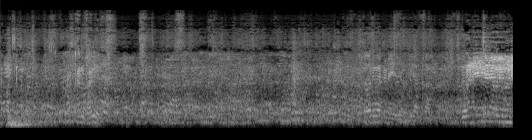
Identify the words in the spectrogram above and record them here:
కానీ కానీ attention ఎవరిబడి ఎవరి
